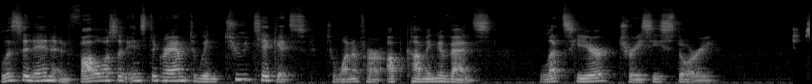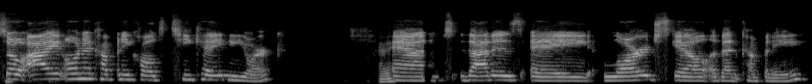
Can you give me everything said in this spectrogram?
Listen in and follow us on Instagram to win two tickets to one of her upcoming events. Let's hear Tracy's story. So I own a company called TK New York. Okay. And that is a large scale event company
